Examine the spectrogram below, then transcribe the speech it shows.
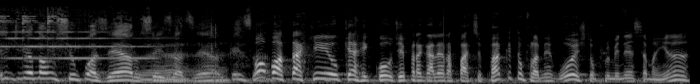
ele devia dar um 5 a 0 6 a 0 quem sabe? Vamos botar aqui o QR Code aí pra galera participar, porque tem o Flamengo hoje, tem o Fluminense amanhã,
